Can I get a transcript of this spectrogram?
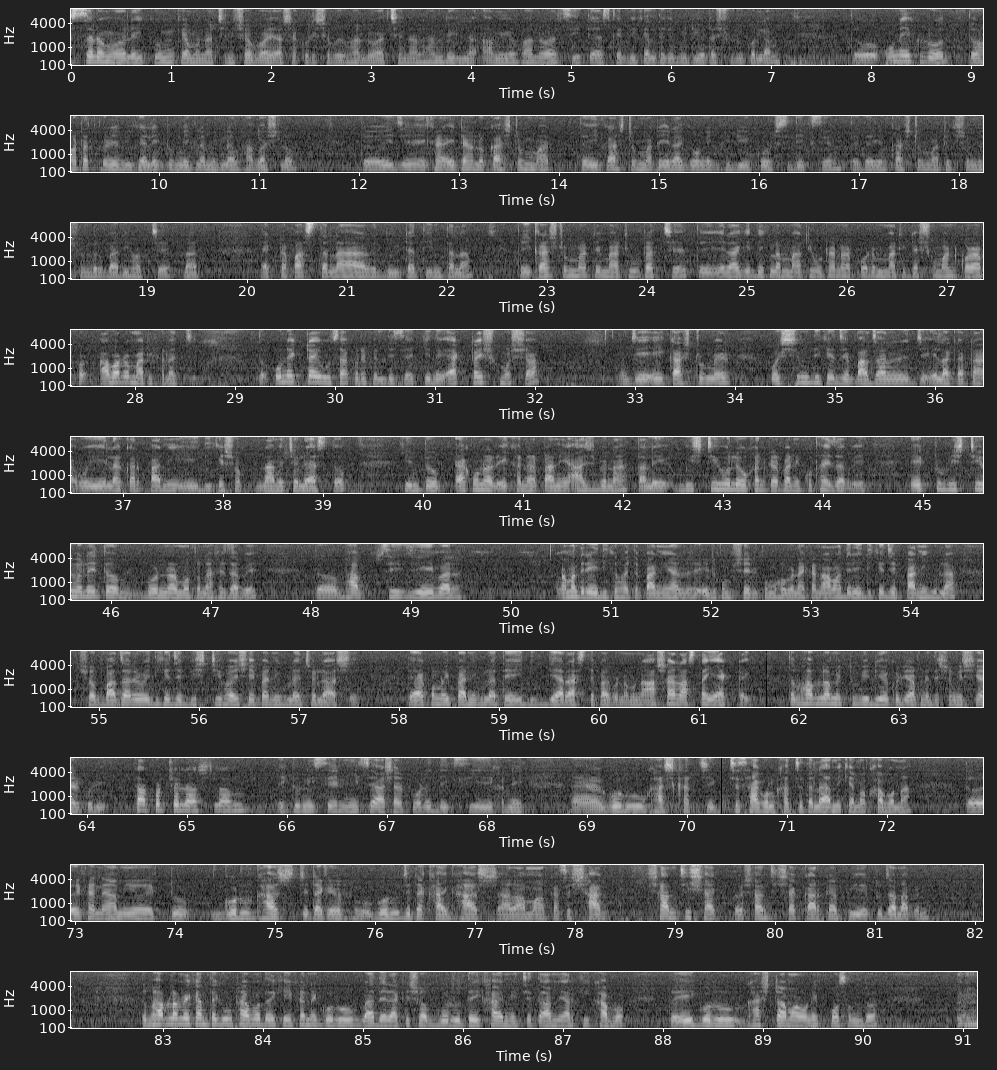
আসসালামু আলাইকুম, কেমন আছেন সবাই? আশা করি সবাই ভালো আছেন। আলহামদুলিল্লাহ, আমিও ভালো আছি। তো আজকে বিকাল থেকে ভিডিওটা শুরু করলাম। তো অনেক রোদ, তো হঠাৎ করে বিকালে একটু মেঘলা মেঘলা ভাব আসলো। তো এই যে এখানে এটা হলো কাস্টম মাঠ। তো এই কাস্টম মাঠে এর আগে অনেক ভিডিও করছি, দেখছেন? তো দেখেন কাস্টম মাঠে সুন্দর সুন্দর বাড়ি হচ্ছে। ফ্ল্যাট একটা পাঁচতলা আর দুইটা তিনতলা। তো এই কাস্টম মাঠে মাটি উঠাচ্ছে। তো এর আগে দেখলাম মাটি উঠানোর পরে মাটিটা সমান করার পর আবারও মাটি ফেলাচ্ছে। তো অনেকটাই উঁচা করে ফেলতেছে। কিন্তু একটাই সমস্যা যে এই কাস্টমের পশ্চিম দিকে যে বাজারের যে এলাকাটা, ওই এলাকার পানি এই দিকে সব নামে চলে আসতো। কিন্তু এখন আর এখানে আর পানি আসবে না। তাহলে বৃষ্টি হলে ওখানকার পানি কোথায় যাবে? একটু বৃষ্টি হলেই তো বন্যার মতন আসে যাবে। তো ভাবছি যে এবার আমাদের এইদিকে হয়তো পানি আর এরকম সেরকম হবে না। কারণ আমাদের এদিকে যে পানিগুলা, সব বাজারের ওইদিকে যে বৃষ্টি হয়, সেই পানিগুলাই চলে আসে। তো এখন ওই পানিগুলাতে এই দিক দিয়ে আর আসতে পারবে না। মানে আসার রাস্তাই একটাই। তো ভাবলাম একটু ভিডিও করি, আপনাদের সঙ্গে শেয়ার করি। তারপর চলে আসলাম একটু নিচে। নিচে আসার পরে দেখছি এখানে গরু ঘাস খাচ্ছে ছাগল খাচ্ছে, তাহলে আমি কেন খাব না? তো এখানে আমিও একটু গরুর ঘাস যেটাকে, গরু যেটা খায় ঘাস আর আমার কাছে শাক শান্তি শাক। তো শান্তি শাক কার কার প্রিয় একটু জানাবেন। তো ভাবলাম এখান থেকে উঠাবো, দেখি এখানে গরু বাদে রাখি, সব গরুতেই খায় নিচ্ছে তো আমি আর কি খাব? তো এই গরুর ঘাসটা আমার অনেক পছন্দ।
